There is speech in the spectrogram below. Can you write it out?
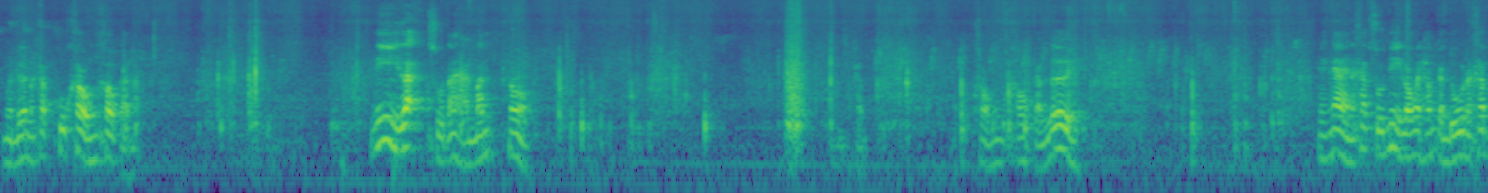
เหมือนเดิมนะครับ คุกเข้าเข้ากัน นี่ละสูตรอาหารมันเนาะครับเข้าเข้ากันเลย ง่ายๆนะครับ สูตรนี้ลองไปทำกันดูนะครับ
